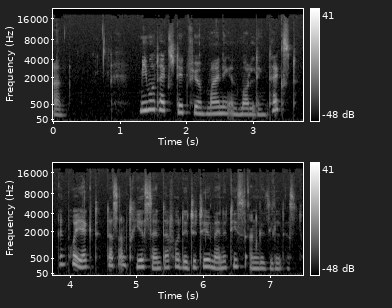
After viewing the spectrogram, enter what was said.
an. Mimotext steht für Mining and Modeling Text, ein Projekt, das am Trier Center for Digital Humanities angesiedelt ist.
